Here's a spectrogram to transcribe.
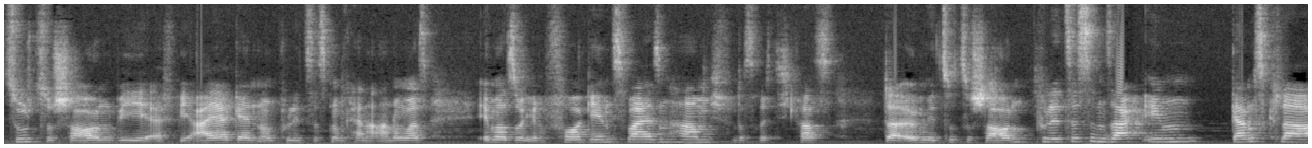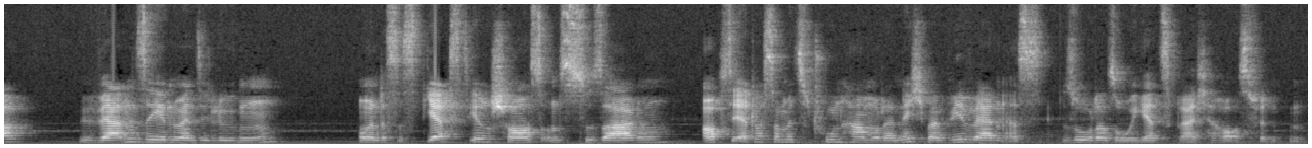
zuzuschauen, wie FBI-Agenten und Polizisten und keine Ahnung was immer so ihre Vorgehensweisen haben. Ich finde das richtig krass, da irgendwie zuzuschauen. Die Polizistin sagt ihm ganz klar, wir werden sehen, wenn sie lügen. Und es ist jetzt ihre Chance, uns zu sagen, ob sie etwas damit zu tun haben oder nicht, weil wir werden es so oder so jetzt gleich herausfinden.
